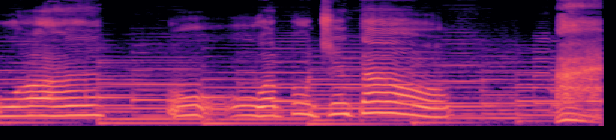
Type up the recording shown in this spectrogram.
我，我。”我不知道。唉，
